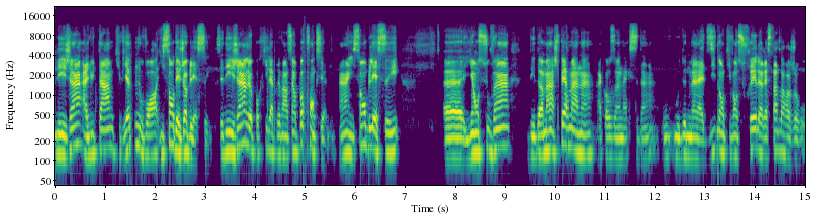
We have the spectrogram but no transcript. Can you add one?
les gens à l'UTAM qui viennent nous voir, ils sont déjà blessés. C'est des gens là, pour qui la prévention n'a pas fonctionné. Hein. Ils sont blessés. Euh, ils ont souvent des dommages permanents à cause d'un accident ou, d'une maladie dont ils vont souffrir le restant de leur jour.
